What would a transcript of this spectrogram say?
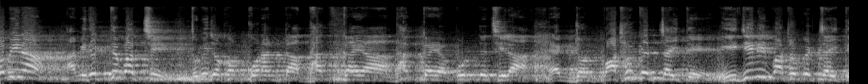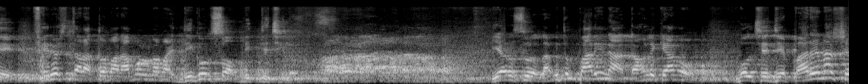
নবী না। আমি দেখতে পাচ্ছি, তুমি যখন কোরআনটা ধাক্কায়া ধাক্কায়া পড়তেছিলা একজন পাঠকের চাইতে, ইজিলি পাঠকের চাইতে, ফেরেশতারা তোমার আমল নামায় দ্বিগুণ সব লিখতেছিল। ইয়া রাসূলুল্লাহ, আমি তো পারি না, তাহলে কেন? বলছে যে পারে না, সে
